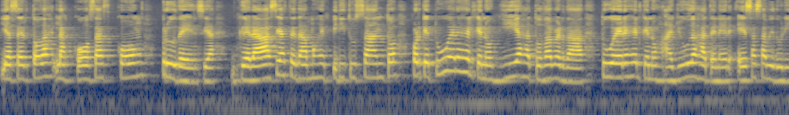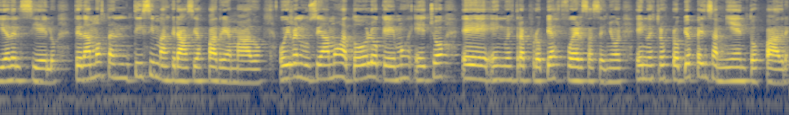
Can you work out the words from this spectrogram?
y hacer todas las cosas con prudencia. Gracias te damos Espíritu Santo porque tú eres el que nos guías a toda verdad, tú eres el que nos ayudas a tener esa sabiduría del cielo. Te damos tantísimas gracias Padre amado. Hoy renunciamos a todo lo que hemos hecho eh, en nuestras propias fuerzas, Señor, en nuestros propios pensamientos, Padre,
